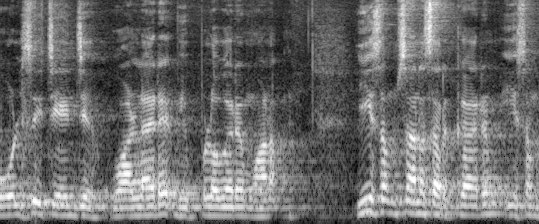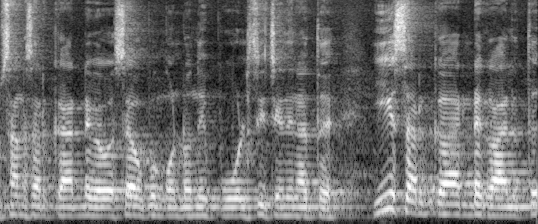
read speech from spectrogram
പോളിസി ചേഞ്ച് വളരെ വിപ്ലവകരമാണ്. ഈ സംസ്ഥാന സർക്കാരും ഈ സംസ്ഥാന സർക്കാരിന്റെ വ്യവസായ വകുപ്പും കൊണ്ടുവന്ന് ഈ പോളിസി ചെയ്യുന്നതിനകത്ത് ഈ സർക്കാരിന്റെ കാലത്ത്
